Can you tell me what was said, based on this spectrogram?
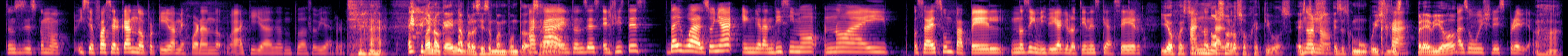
Entonces es como, y se fue acercando porque iba mejorando. Bueno, Aquí ya dando toda su vida, pero... bueno, ok, no, pero sí es un buen punto. o Ajá, sea, entonces el chiste es, da igual, sueña en grandísimo, no hay, o sea, es un papel, no significa que lo tienes que hacer, Y ojo, estos no son los objetivos. No, Estos, no. Esto es como un wish Ajá. list previo. haz un wishlist previo. Ajá.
